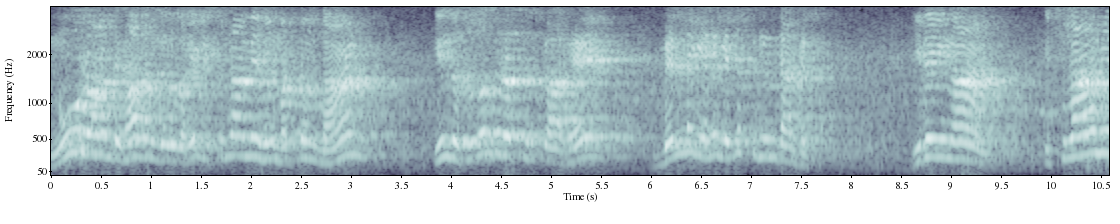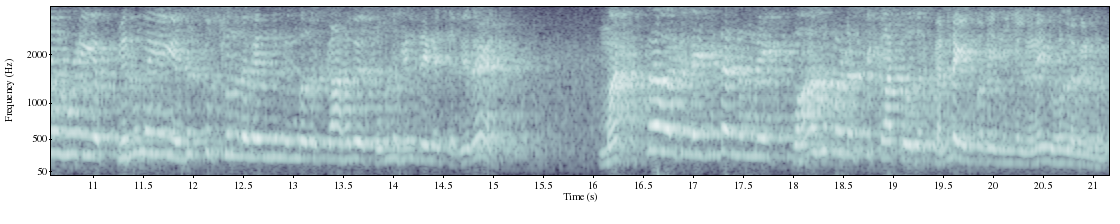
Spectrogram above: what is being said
நூறு ஆண்டு காலங்கள் வரை இஸ்லாமியர்கள் மட்டும்தான் இந்த சுதந்திரத்திற்காக வெள்ளையனை எதிர்த்து நின்றார்கள். இதை நான் இஸ்லாமியர்களுடைய பெருமையை எடுத்துச் சொல்ல வேண்டும் என்பதற்காகவே சொல்லுகின்றேனே தவிர மற்றவர்களை விட நம்மை பாகுபடுத்தி காட்டுவதற்கல்ல என்பதை நீங்கள் நினைவு கொள்ள வேண்டும்.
